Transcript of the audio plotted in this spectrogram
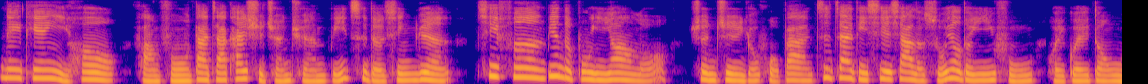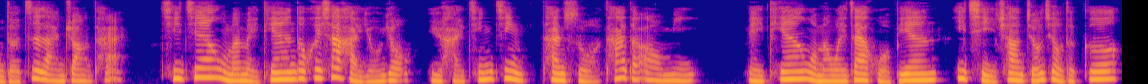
那天以后，仿佛大家开始成全彼此的心愿，气氛变得不一样了。甚至有伙伴自在地卸下了所有的衣服，回归动物的自然状态。期间，我们每天都会下海游泳，与海亲近，探索它的奥秘。每天，我们围在火边，一起唱久久的歌，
